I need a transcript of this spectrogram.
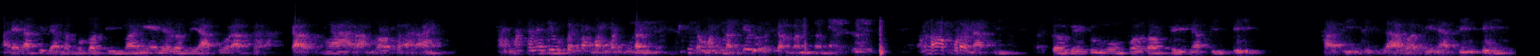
Ada Nabi dalam buku timang ini loh, di aku rasa kalau ngaram no barang. Kan masalahnya itu bukan teman-teman, teman-teman itu teman-teman. Kenapa Nabi? Kalau itu ngumpul Nabi Nabi di Habibillah wa bina binti.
